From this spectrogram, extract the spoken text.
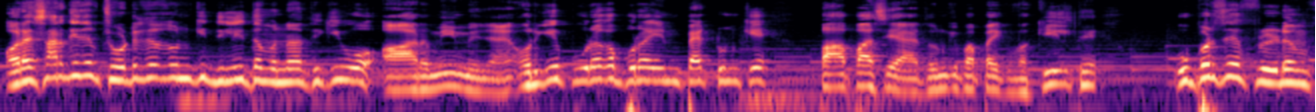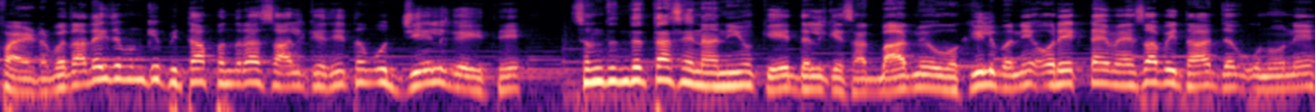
और एस आर के जब छोटे थे तो उनकी दिली तमन्ना थी कि वो आर्मी में जाएँ। और ये पूरा का पूरा इम्पैक्ट उनके पापा से आया था, उनके पापा एक वकील थे, ऊपर से फ्रीडम फाइटर। बता दें, जब उनके पिता पंद्रह साल के थे, तब वो जेल गए थे, स्वतंत्रता सेनानियों के दल के साथ। बाद में वो वकील बने, और एक टाइम ऐसा भी था, जब उन्होंने,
